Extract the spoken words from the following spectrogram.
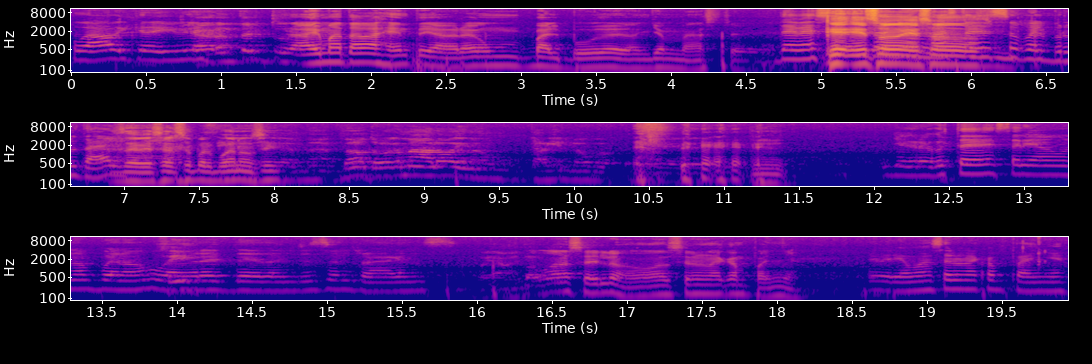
Wow, increíble. Cabrón torturaba y mataba gente y ahora es un balbú de Dungeon Master. Debe ser Que eso- Dungeon eso- Master es súper brutal. Debe ser súper bueno, sí. Bueno, lo que me habló y me está bien loco. Yo creo que ustedes serían unos buenos jugadores de Dungeons and Dragons. Vamos a hacerlo, vamos a hacer una campaña. Deberíamos hacer una campaña.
